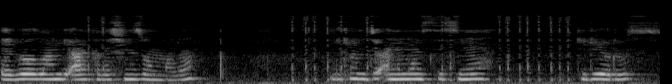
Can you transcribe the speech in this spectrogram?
evi olan bir arkadaşınız olmalı. İlk önce Anemon sitesine giriyoruz.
